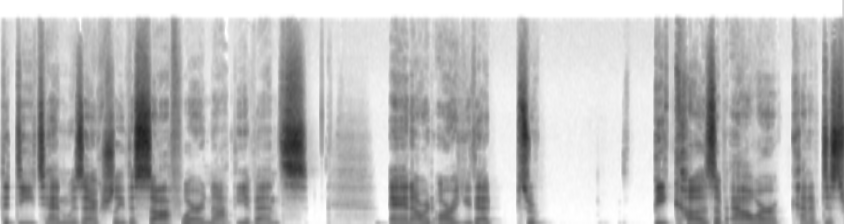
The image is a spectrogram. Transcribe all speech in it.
the D10 was actually the software and not the events. And I would argue that sort of because of our kind of dis-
